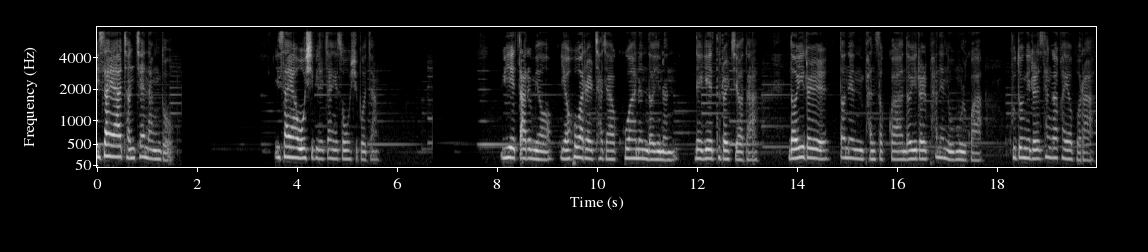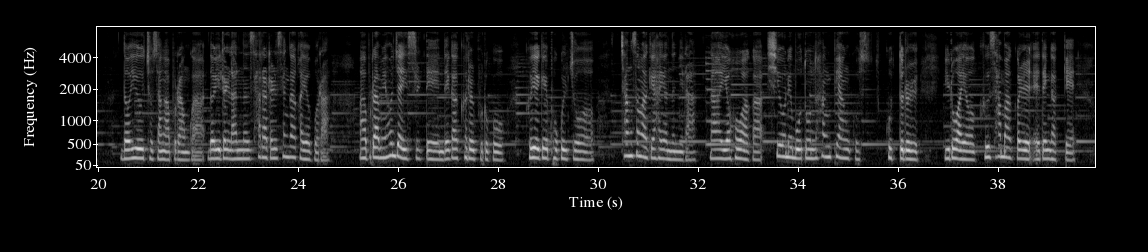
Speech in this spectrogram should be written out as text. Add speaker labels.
Speaker 1: 이사야 전체 낭독 이사야 51장에서 55장 위에 따르며 여호와를 찾아 구하는 너희는 내게 들을지어다. 너희를 떠낸 반석과 너희를 파낸 우물과 구덩이를 생각하여 보라. 너희의 조상 아브람과 너희를 낳는 사라를 생각하여 보라. 아브람이 혼자 있을 때 내가 그를 부르고 그에게 복을 주어 창성하게 하였느니라. 나 여호와가 시온의 모든 황폐한 곳, 곳들을 위로하여 그 사막을 에덴 같게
